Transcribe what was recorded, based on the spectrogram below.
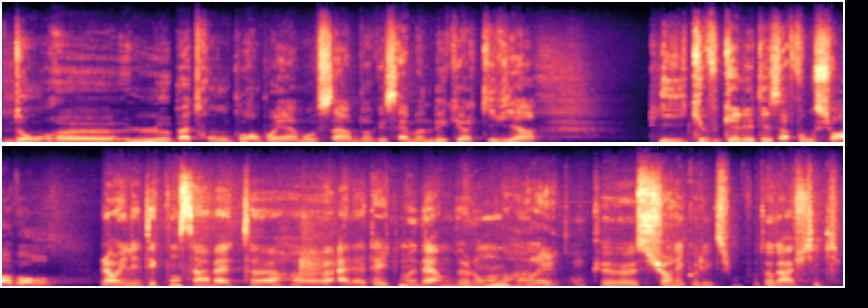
dont euh, le patron, pour employer un mot simple, donc est Simon Baker qui vient. Il- quelle était sa fonction avant Alors, il était conservateur euh, à la Tate Moderne de Londres, euh, Ouais. donc euh, sur les collections photographiques.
